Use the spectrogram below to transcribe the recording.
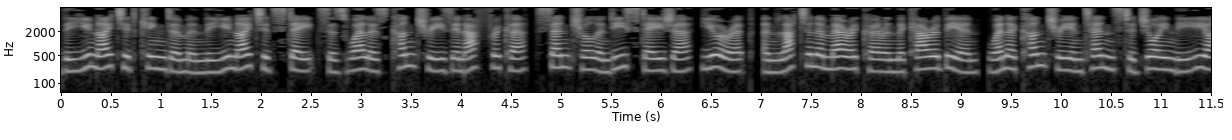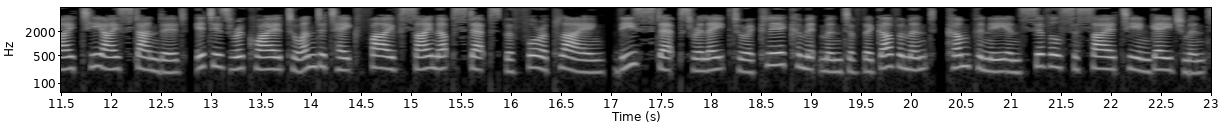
the United Kingdom and the United States as well as countries in Africa, Central and East Asia, Europe, and Latin America and the Caribbean. When a country intends to join the EITI standard, it is required to undertake five sign-up steps before applying. These steps relate to a clear commitment of the government, company and civil society engagement,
